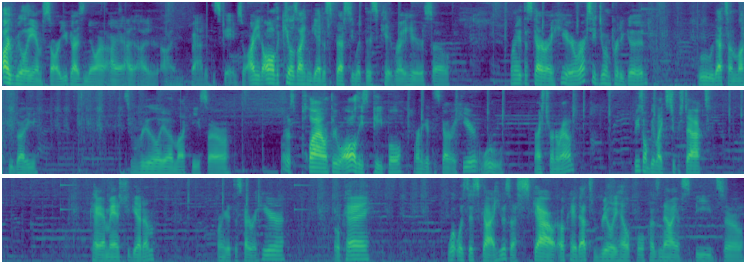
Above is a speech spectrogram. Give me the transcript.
I really am sorry. You guys know I, I, I, I'm bad at this game. So I need all the kills I can get, especially with this kit right here. So we're gonna get this guy right here. We're actually doing pretty good. Ooh, that's unlucky, buddy. It's really unlucky, so... We're just plowing through all these people. We're gonna get this guy right here. Ooh, Nice turnaround. Please don't be, like, super stacked. Okay, I managed to get him. We're gonna get this guy right here. Okay. What was this guy? He was a scout. Okay, that's really helpful, because now I have speed, so...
